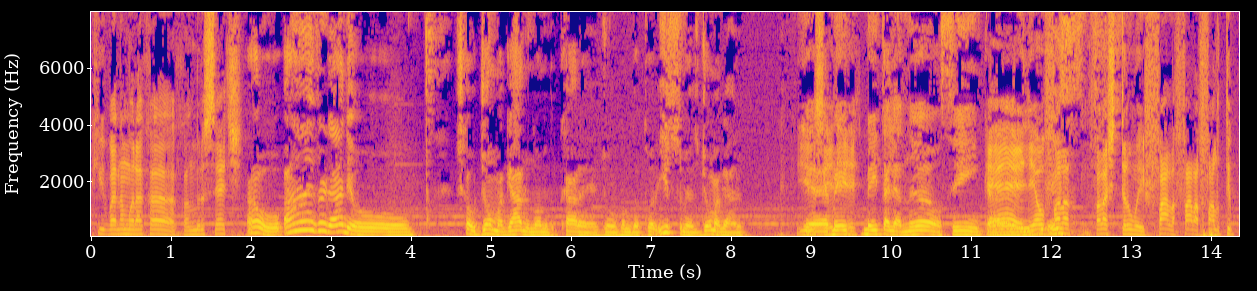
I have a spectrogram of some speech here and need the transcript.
que vai namorar com a, com a número 7. Ah, o, ah, é verdade, o acho que é o John Magaro o nome do cara, é John, o nome do ator. Isso mesmo, John Magaro. Isso, é meio, meio italianão, assim, cara. É, ele é o fala, falastrão aí, fala, fala, fala o tempo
